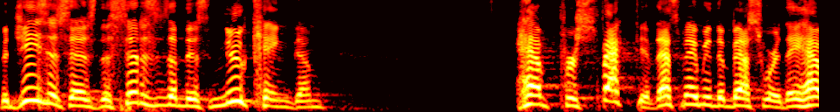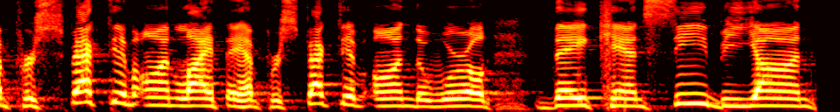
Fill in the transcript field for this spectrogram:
But Jesus says the citizens of this new kingdom have perspective. That's maybe the best word. They have perspective on life, they have perspective on the world. They can see beyond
